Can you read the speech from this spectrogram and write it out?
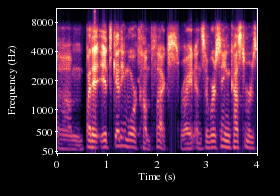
um, but it, it's getting more complex, right? And so we're seeing customers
